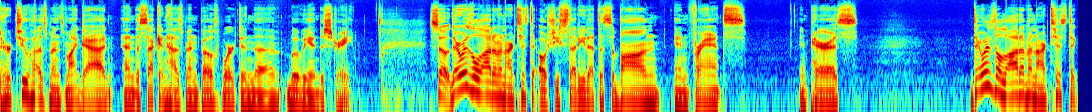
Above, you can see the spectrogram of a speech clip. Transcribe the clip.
her two husbands, my dad and the second husband, both worked in the movie industry. So there was a lot of an artistic. Oh, she studied at the Sorbonne in France, in Paris. There was a lot of an artistic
